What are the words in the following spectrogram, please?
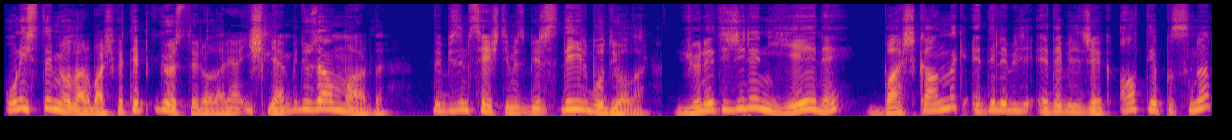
onu istemiyorlar başka tepki gösteriyorlar. Yani işleyen bir düzen vardı. Ve bizim seçtiğimiz birisi değil bu diyorlar. Yöneticinin yeğeni başkanlık edebilecek altyapısının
